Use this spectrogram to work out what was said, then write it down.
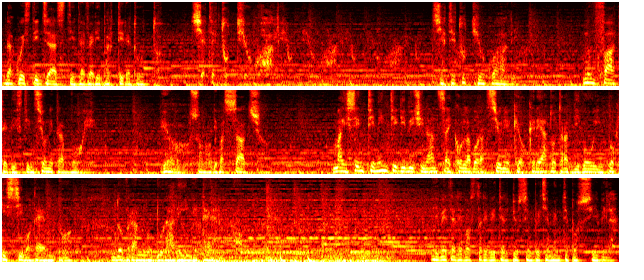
Da questi gesti deve ripartire tutto. Siete tutti uguali. Siete tutti uguali. Non fate distinzioni tra voi. Io sono di passaggio. Ma i sentimenti di vicinanza e collaborazione che ho creato tra di voi in pochissimo tempo dovranno durare in eterno. Vivete le vostre vite il più semplicemente possibile.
